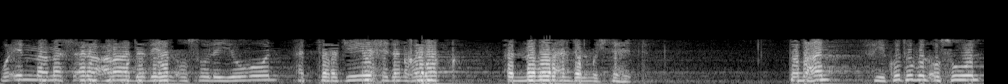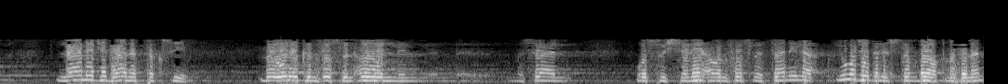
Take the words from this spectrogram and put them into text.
وإما مسألة أراد بها الأصوليون الترجيح إذا انغلق النظر عند المجتهد. طبعا في كتب الأصول لا نجد هذا التقسيم. ما هناك الفصل الأول للمسائل وصف الشريعة والفصل الثاني؟ لا. يوجد الاستنباط مثلا.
